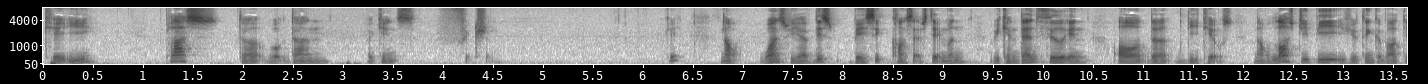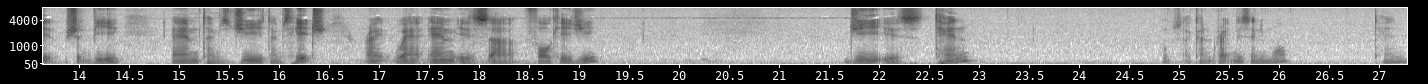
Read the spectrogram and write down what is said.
KE plus the work done against friction. Okay. Now, once we have this basic concept statement, we can then fill in all the details. Now, loss GPE, if you think about it, should be m times g times h, right? Where m is uh, 4 kg, g is 10. Oops, I can't write this anymore. 10.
